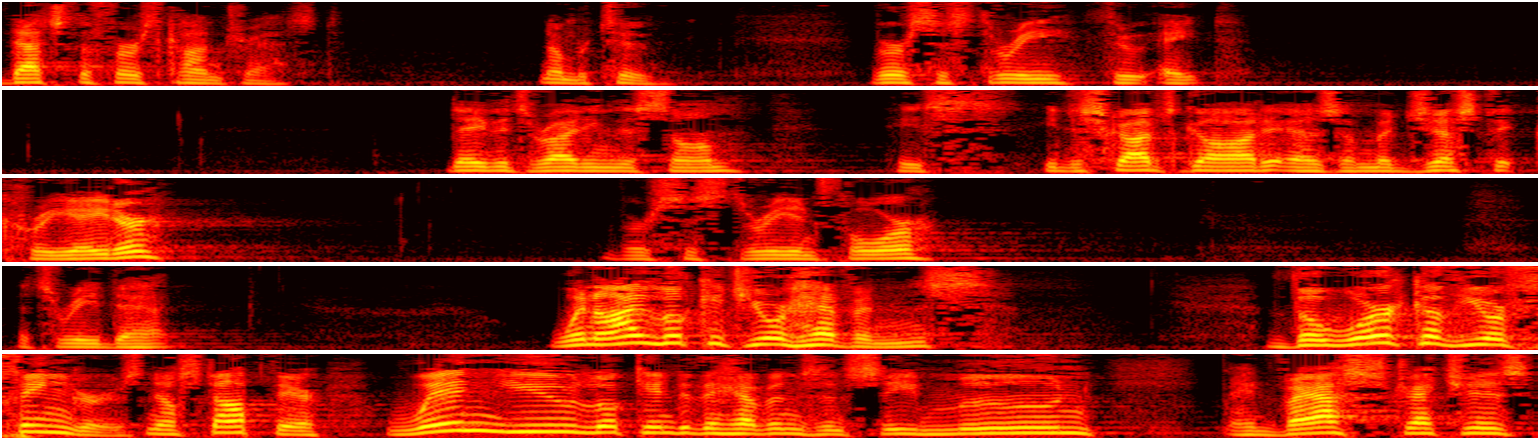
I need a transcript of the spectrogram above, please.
That's the first contrast. Number two, verses three through eight. David's writing this psalm. He's, he describes God as a majestic creator. Verses three and four. Let's read that. When I look at your heavens, the work of your fingers. Now stop there. When you look into the heavens and see moon and vast stretches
